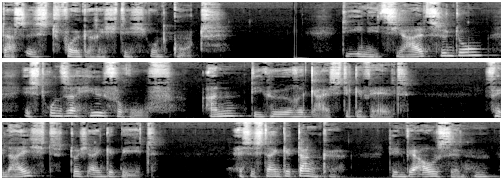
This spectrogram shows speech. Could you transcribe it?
Das ist folgerichtig und gut. Die Initialzündung ist unser Hilferuf an die höhere geistige Welt, vielleicht durch ein Gebet. Es ist ein Gedanke, den wir aussenden,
